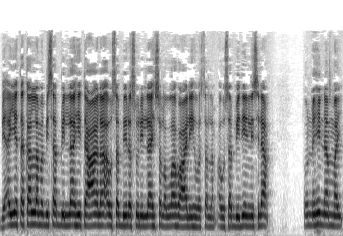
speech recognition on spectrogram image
بأن يتكلم بسب الله تعالى أو سب رسول الله صلى الله عليه وسلم أو سب دين الإسلام. تنهن مي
